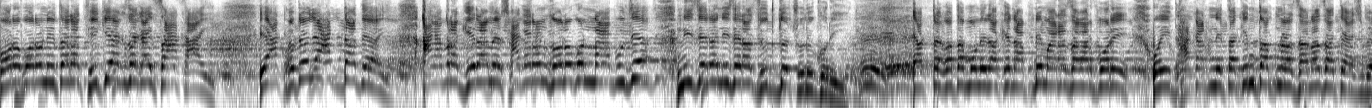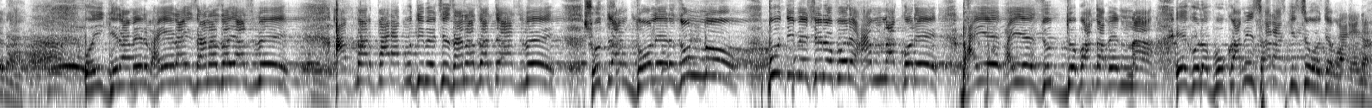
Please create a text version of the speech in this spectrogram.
বড় বড় নেতারা ঠিকই এক জায়গায় চা খায়, এক হোটেলে আড্ডা দেয় আর সাধারণ জনগণ না বুঝে নিজেরা নিজেরা যুদ্ধ শুরু করি। একটা কথা মনে রাখেন, আপনি মারা যাওয়ার পরে ওই ঢাকার নেতা কিন্তু আপনারা জানাজাতে আসবে না। ওই গ্রামের ভাইয়েরাই জানাজায় আসবে, আপনার পাড়া প্রতিবেশী জানাজাতে আসবে। সুতরাং দলের জন্য প্রতিবেশীর উপরে হামলা করে ভাইয়ে ভাইয়ে যুদ্ধ বাঁধাবেন না, এগুলো বোকামি ছাড়া কিছু হতে পারে না।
